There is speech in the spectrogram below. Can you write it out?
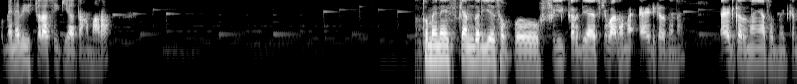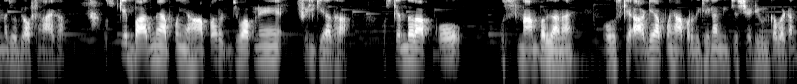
तो मैंने भी इस तरह से किया था हमारा। तो मैंने इसके अंदर ये सब फिल कर दिया। इसके बाद हमें ऐड कर देना है। ऐड करना है या सबमिट करना, जो भी ऑप्शन आएगा। उसके बाद में आपको यहाँ पर जो आपने फिल किया था। उसके अंदर आपको उस नाम पर जाना है और उसके आगे आपको यहाँ पर दिखेगा नीचे शेड्यूल का बटन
